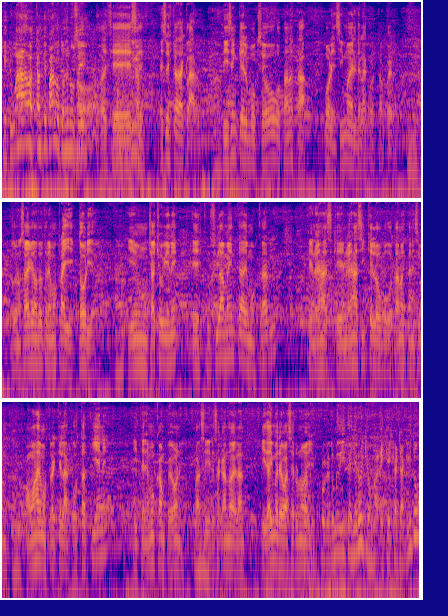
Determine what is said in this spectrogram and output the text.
que tú vas a dar bastante palo, entonces no sé. No, ese- eso es cada claro. Dicen que el boxeo bogotano está por encima del de la costa, pero lo que no sabe es que nosotros tenemos trayectoria. Y el muchacho viene exclusivamente a demostrarle que no es así, que, no es así que los bogotanos están encima. Vamos a demostrar que la costa tiene y tenemos campeones para seguir sacando adelante. Y Daimere va a ser uno de ellos. Porque tú me dijiste ayer que, ojalá- que el cachaquito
